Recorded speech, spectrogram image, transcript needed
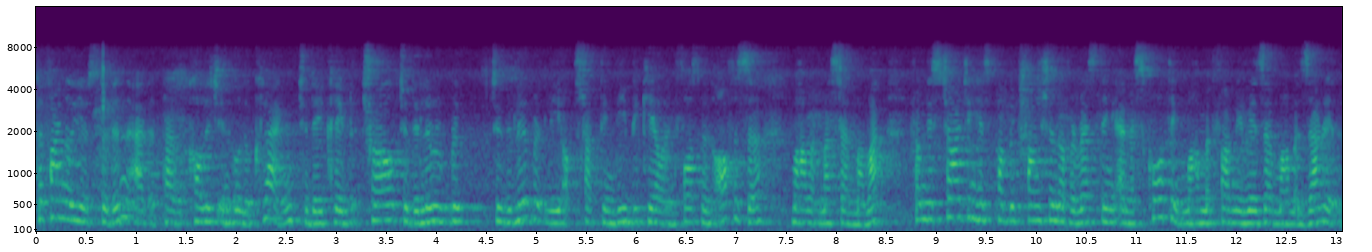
The final year student at a private college in Ulu Klang today claimed trial to, to deliberately obstructing DBKL enforcement officer Muhammad Masran Mamat from discharging his public function of arresting and escorting Muhammad Fahmi Reza Muhammad Zarin.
